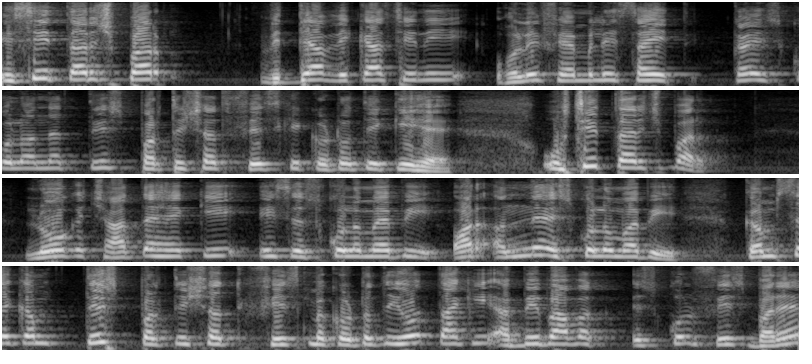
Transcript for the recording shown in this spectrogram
इसी तर्ज पर विद्या विकासिनी, होली फैमिली सहित कई स्कूलों ने 30 प्रतिशत फ़ीस की कटौती की है। उसी तर्ज पर लोग चाहते हैं कि इस स्कूल में भी और अन्य स्कूलों में भी कम से कम 30 प्रतिशत फ़ीस में कटौती हो ताकि अभिभावक स्कूल फ़ीस भरे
